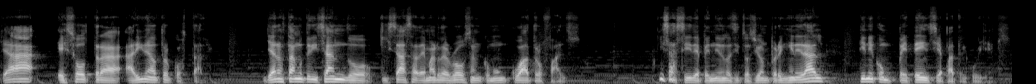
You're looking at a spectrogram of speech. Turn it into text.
Ya es otra harina otro costal. Ya no están utilizando quizás además de Rosen como un cuatro falso. Quizás sí, dependiendo de la situación, pero en general tiene competencia Patrick Williams.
